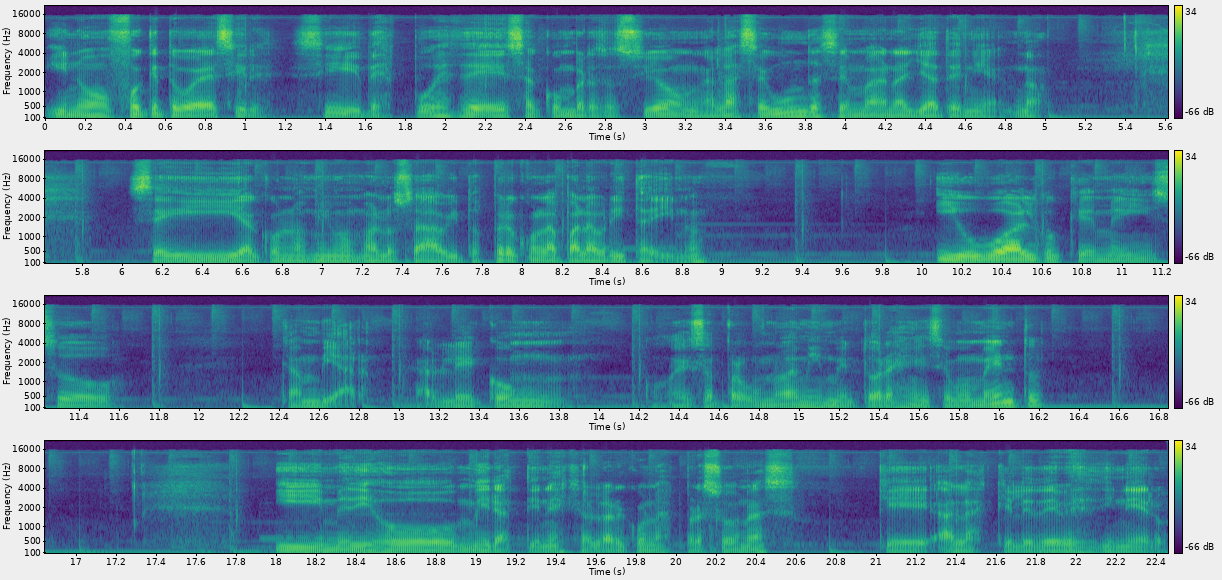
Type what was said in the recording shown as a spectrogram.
Y no fue que te voy a decir, sí, después de esa conversación, a la segunda semana ya tenía, no. Seguía con los mismos malos hábitos, pero con la palabrita ahí, ¿no? Y hubo algo que me hizo cambiar. Hablé con, con esa, uno de mis mentores en ese momento y me dijo, mira, tienes que hablar con las personas que, a las que le debes dinero.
